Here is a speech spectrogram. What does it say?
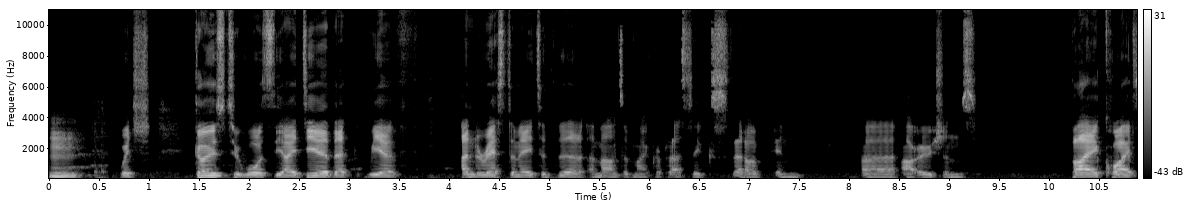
Mm. which goes towards the idea that we have underestimated the amount of microplastics that are in uh, our oceans by quite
